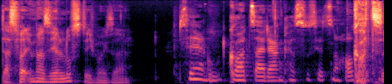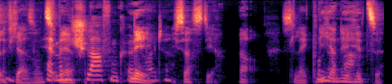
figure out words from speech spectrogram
das war immer sehr lustig, muss ich sagen. Sehr gut. Gott sei Dank hast du es jetzt noch Gott rausgefunden. sei ja, sonst Hätten wir nicht schlafen können Nee, heute. ich sag's dir. Ja, es leckt nicht an der Wunderbar. Hitze.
